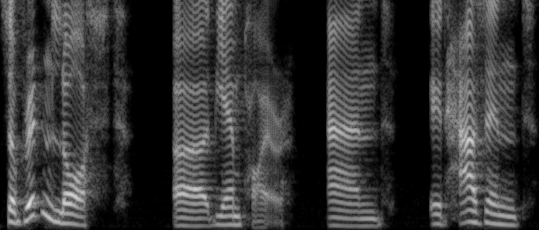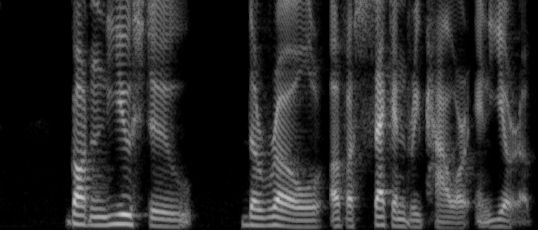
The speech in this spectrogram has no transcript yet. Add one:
so Britain lost uh, the empire, and it hasn't gotten used to the role of a secondary power in Europe.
